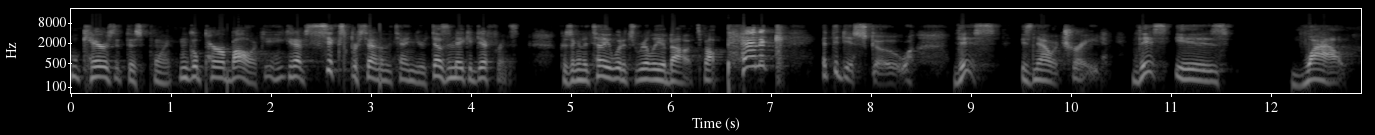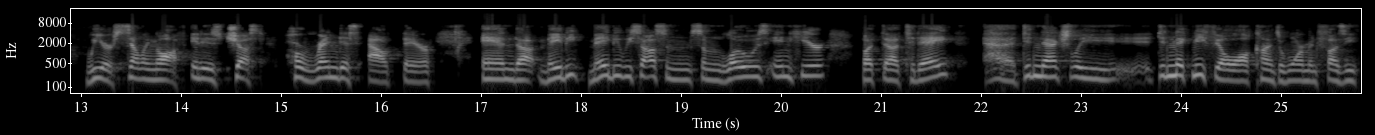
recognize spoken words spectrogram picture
Who cares at this point? You can go parabolic. You could have 6% on the 10 year. It doesn't make a difference because I'm going to tell you what it's really about. It's about panic at the disco. This is now a trade. This is wow. We are selling off. It is just horrendous out there. And uh, maybe, maybe we saw some some lows in here, but uh, today Uh, it didn't actually it didn't make me feel all kinds of warm and fuzzy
